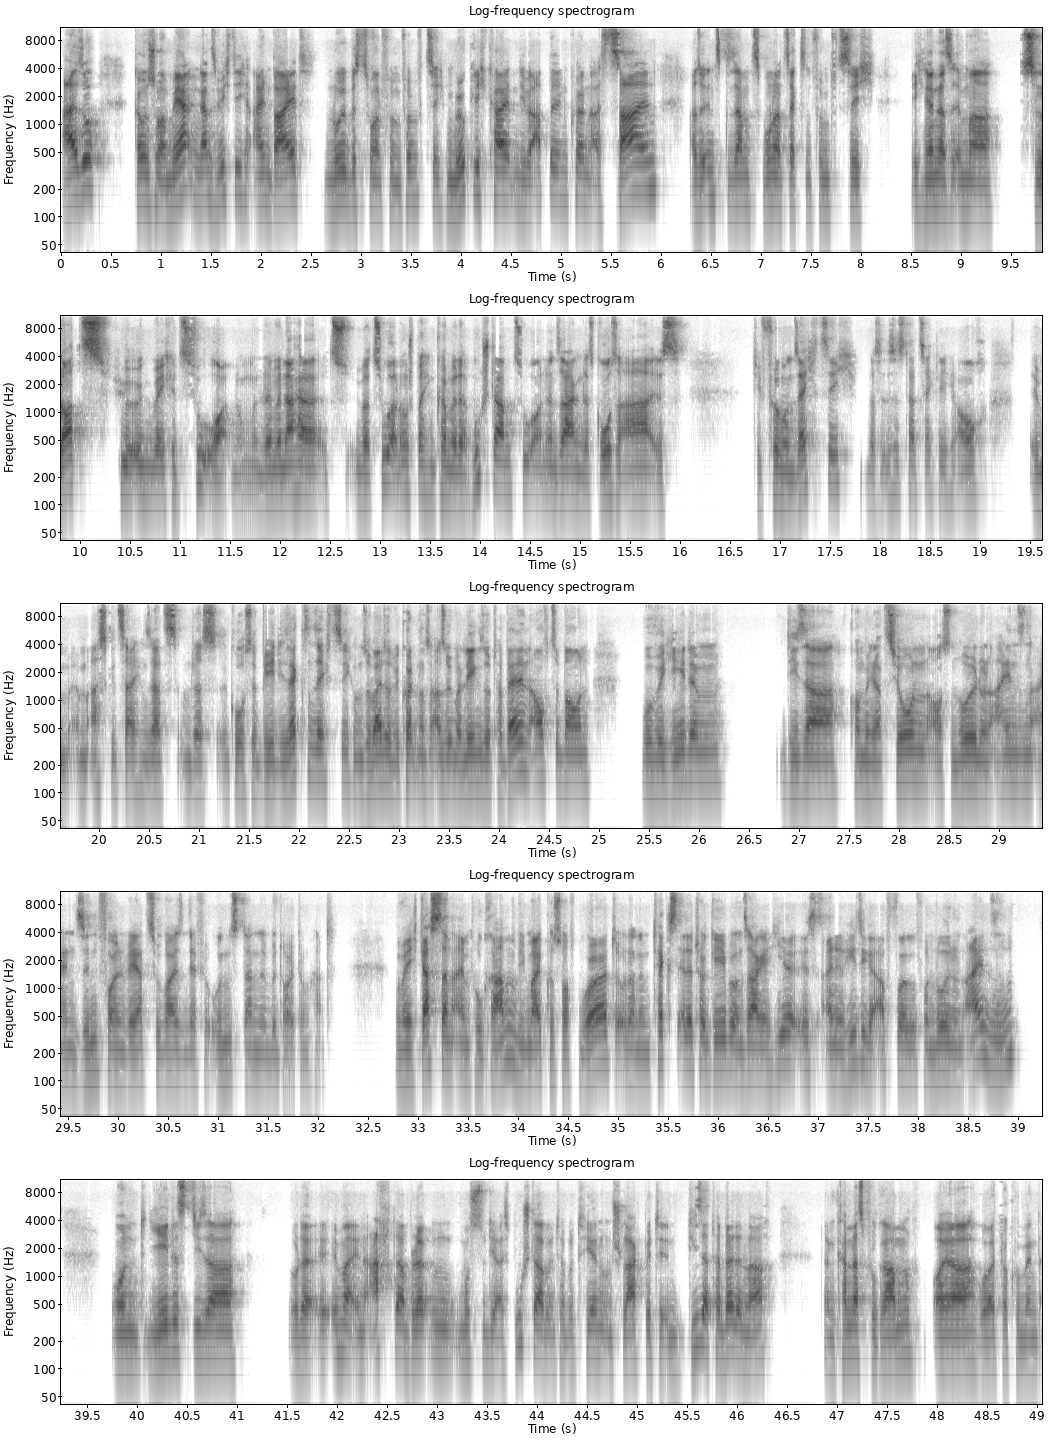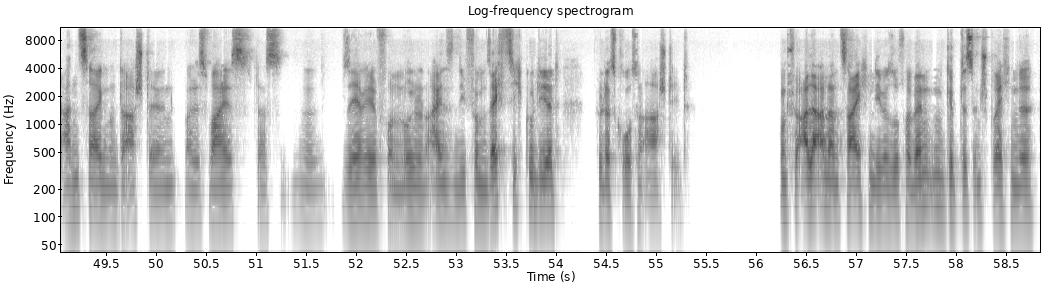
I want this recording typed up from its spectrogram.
Also können wir schon mal merken, ganz wichtig, ein Byte 0 bis 255 Möglichkeiten, die wir abbilden können als Zahlen. Also insgesamt 256, ich nenne das immer Slots für irgendwelche Zuordnungen. Und wenn wir nachher über Zuordnung sprechen, können wir da Buchstaben zuordnen, sagen, das große A ist die 65, das ist es tatsächlich auch im, im ASCII-Zeichensatz und das große B die 66 und so weiter. Wir könnten uns also überlegen, so Tabellen aufzubauen, wo wir jedem dieser Kombinationen aus Nullen und Einsen einen sinnvollen Wert zuweisen, der für uns dann eine Bedeutung hat. Und wenn ich das dann einem Programm wie Microsoft Word oder einem Texteditor gebe und sage, hier ist eine riesige Abfolge von Nullen und Einsen und jedes dieser oder immer in Achterblöcken musst du dir als Buchstabe interpretieren und schlag bitte in dieser Tabelle nach, dann kann das Programm euer Word-Dokument anzeigen und darstellen, weil es weiß, dass eine Serie von Nullen und Einsen, die 65 kodiert, für das große A steht. Und für alle anderen Zeichen, die wir so verwenden, gibt es entsprechende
